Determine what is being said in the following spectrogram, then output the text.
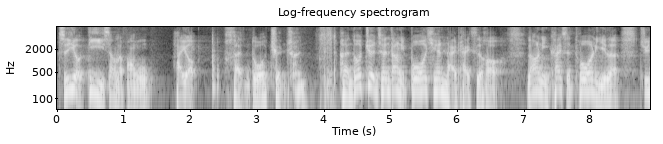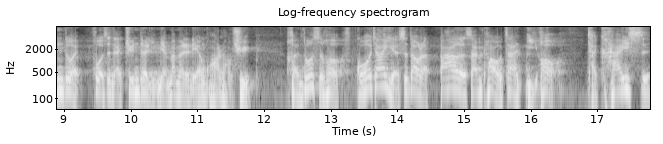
只有地上的房屋，还有。很多眷村，很多眷村，当你拨迁来台之后，然后你开始脱离了军队，或是在军队里面慢慢的年华老去，很多时候国家也是到了八二三炮战以后，才开始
